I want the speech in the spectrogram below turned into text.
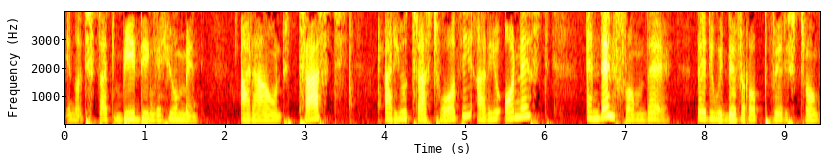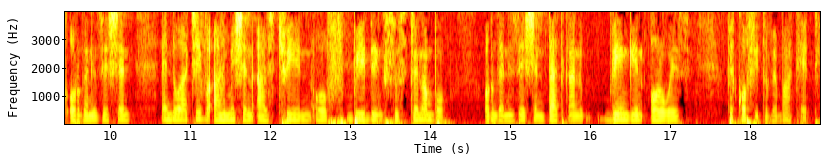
you know, to start building a human around trust. Are you trustworthy? Are you honest? And then from there, really we develop very strong organization and we achieve our mission as twin of building sustainable organization that can bring in always the coffee to the market.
